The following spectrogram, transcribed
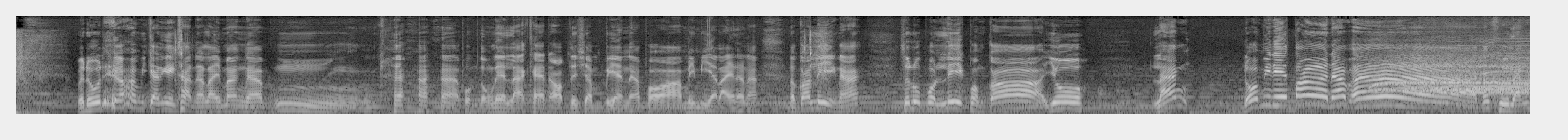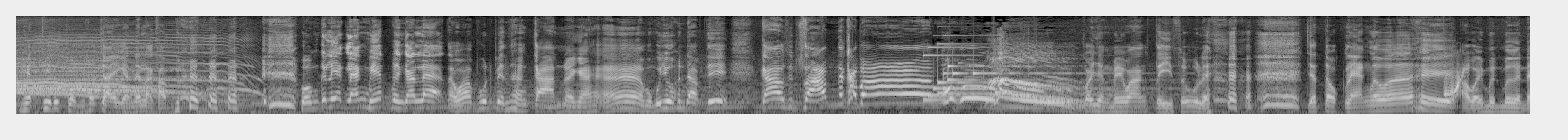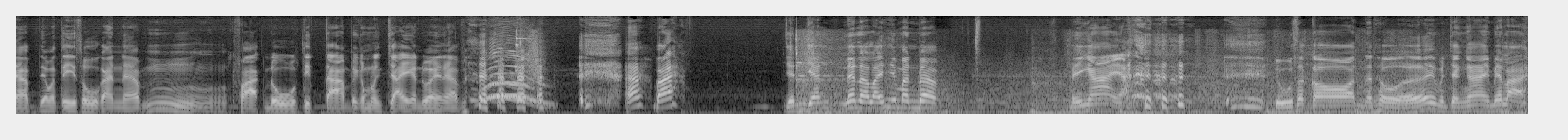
ไปดูดิว่ามีการแข่งขันอะไรมั่งนะครับ อืม ผมต้องเล่นแล้ว Cat of the Champion นะ เพราะว่าไม่มีอะไรแล้วนะ แล้วก็ลีกนะ สรุปผลลีกผมก็อยู่แรง โดมิเนเตอร์นะครับอ่าก็คือแรงเพชรที่ทุกคนเข้าใจกันนั่นแหละครับ ผมก็เรียกแรงเพชรเหมือนกันแหละ แต่ว่าพูดเป็นทางการหน่อยไงอ่าผมก็อยู่อันดับที่ 93 นะครับผมวู้ฮู้ก็ยังไม่ว่างตีสู้เลย จะตกแรงแล้วเว้ย เอาไว้มืดๆนะครับ เดี๋ยวมาตีสู้กันนะครับอืมฝากดูติดตามเป็นกำลังใจกันด้วยนะครับ อะไปเย็นๆเล่นอะไรที่มันแบบไม่ง่ายอะ ดูสกอนนะโถเอ้ย มันจะง่ายไหมล่ะ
